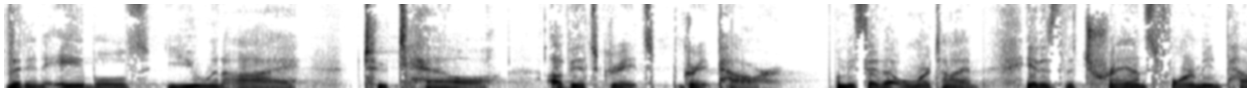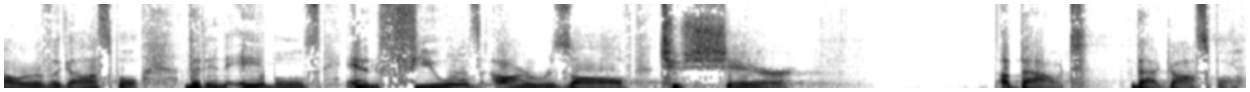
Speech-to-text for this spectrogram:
that enables you and I to tell of its great, great power. Let me say that one more time. It is the transforming power of the gospel that enables and fuels our resolve to share about that gospel.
